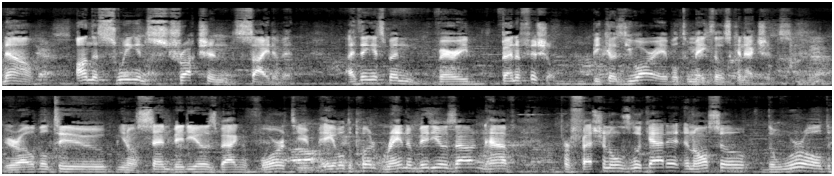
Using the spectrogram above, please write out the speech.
now on the swing instruction side of it I think it's been very beneficial because you are able to make those connections. Mm-hmm. You're able to, you know, send videos back and forth. You're able to put random videos out and have professionals look at it, and also the world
